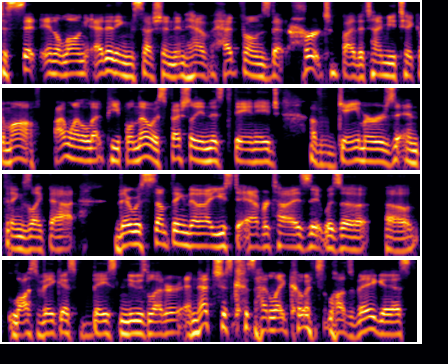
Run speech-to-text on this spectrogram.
to sit in a long editing session and have headphones that hurt by the time you take them off. I want to let people know, especially in this day and age of gamers and things like that, there was something that I used to advertise. It was a, a Las Vegas based newsletter. And that's just because I like going to Las Vegas.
